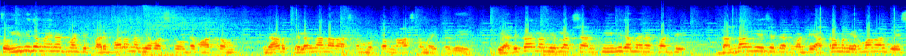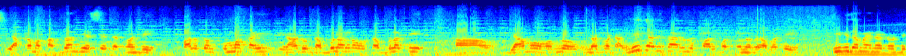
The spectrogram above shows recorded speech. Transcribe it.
సో ఈ విధమైనటువంటి పరిపాలన వ్యవస్థ ఉంటే మాత్రం ఈనాడు తెలంగాణ రాష్ట్రం మొత్తం నాశనం అవుతుంది. ఈ అధికారుల నిర్లక్ష్యానికి ఈ విధమైనటువంటి దందాలు చేసేటటువంటి అక్రమ నిర్మాణాలు చేసి అక్రమ కబ్జాలు చేసేటటువంటి వాళ్ళతో కుమ్మక్కై ఈనాడు డబ్బులలో డబ్బులకి ఆ వ్యామోహంలో ఉన్నటువంటి అవినీతి అధికారులు పాల్పడుతున్నారు కాబట్టి ఈ విధమైనటువంటి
